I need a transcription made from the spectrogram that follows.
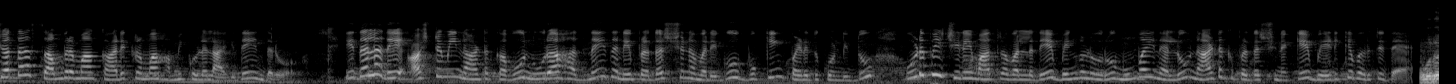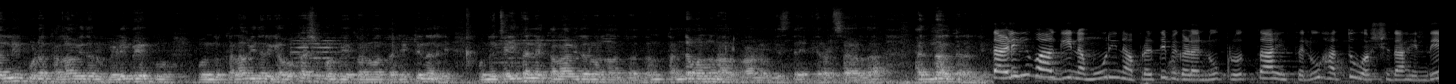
ಶತ ಸಂಭ್ರಮ ಕಾರ್ಯಕ್ರಮ ಹಮ್ಮಿಕೊಳ್ಳಲಾಗಿದೆ ಎಂದರು. ಇದಲ್ಲದೆ ಅಷ್ಟಮಿ ನಾಟಕವು ನೂರ ಹದಿನೈದನೇ ಪ್ರದರ್ಶನವರೆಗೂ ಬುಕ್ಕಿಂಗ್ ಪಡೆದುಕೊಂಡಿದ್ದು ಉಡುಪಿ ಜಿಲ್ಲೆ ಮಾತ್ರವಲ್ಲದೆ ಬೆಂಗಳೂರು ಮುಂಬೈನಲ್ಲೂ ನಾಟಕ ಪ್ರದರ್ಶನಕ್ಕೆ ಬೇಡಿಕೆ ಬರುತ್ತಿದೆ. ಊರಲ್ಲಿ ಕೂಡ ಕಲಾವಿದರು ಬೆಳಿಬೇಕು ಒಂದು ಕಲಾವಿದರಿಗೆ ಅವಕಾಶ ಕೊಡಬೇಕು ಅನ್ನುವಂಥ ನಿಟ್ಟಿನಲ್ಲಿ ಒಂದು ಚೈತನ್ಯ ಕಲಾವಿದರು ಅನ್ನುವಂಥದ್ದೊಂದು ತಂಡವನ್ನು ನಾನು ಪ್ರಾರಂಭಿಸಿದೆ ಎರಡ್ ಸಾವಿರದ ಹದಿನಾಲ್ಕರಲ್ಲಿ. ಸ್ಥಳೀಯವಾಗಿ ನಮ್ಮೂರಿನ ಪ್ರತಿಭೆಗಳನ್ನು ಪ್ರೋತ್ಸಾಹಿಸಲು ಹತ್ತು ವರ್ಷದ ಹಿಂದೆ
